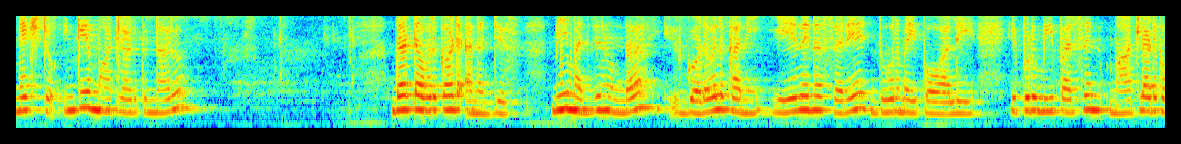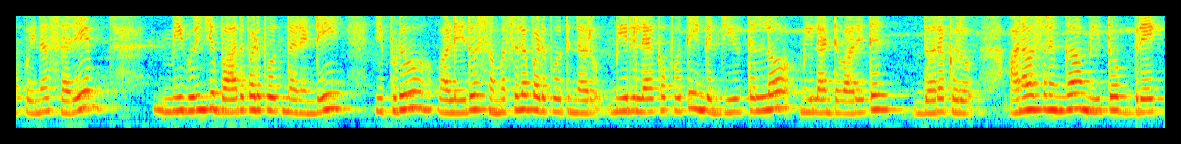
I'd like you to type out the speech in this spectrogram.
నెక్స్ట్ ఇంకేం మాట్లాడుతున్నారు? That hour card energies. మీ మధ్య నుండా గొడవలు కానీ ఏదైనా సరే దూరం అయిపోవాలి ఇప్పుడు మీ పర్సన్ మాట్లాడకపోయినా సరే మీ గురించి బాధపడిపోతున్నారండి. ఇప్పుడు వాళ్ళు ఏదో సమస్యలో పడిపోతున్నారు. మీరు లేకపోతే ఇంకా జీవితంలో మీలాంటి వారైతే దొరకరు. అనవసరంగా మీతో బ్రేక్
